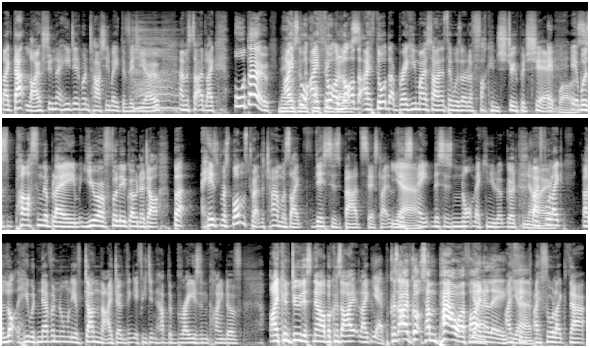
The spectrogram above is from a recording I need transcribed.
like that live stream that he did when Tati made the video and started like although I Nails in the thought I coffin thought a lot of that I thought that breaking my silence thing was a lot of fucking stupid shit. It was. it was passing the blame. You're a fully grown adult. But his response to it at the time was like this is bad sis. Like this ain't this is not making you look good. But I feel like a lot he would never normally have done that. I don't think if he didn't have the brazen kind of I can do this now because I like Yeah, because I've got some power yeah, finally. I yeah. think I feel like that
